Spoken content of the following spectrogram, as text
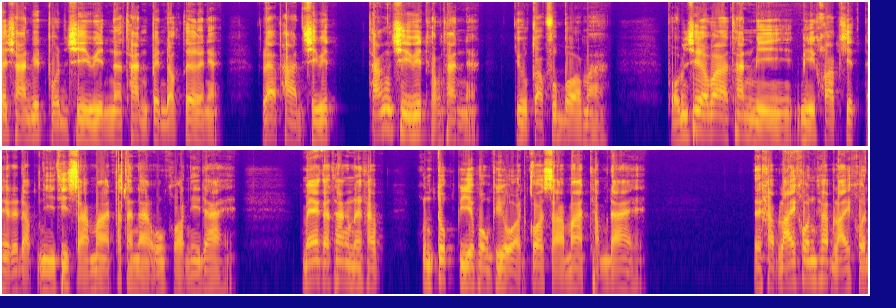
รชาญวิทย์ผลชีวินนะท่านเป็นด็อกเตอร์เนี่ยและผ่านชีวิตทั้งชีวิตของท่านเนี่ยอยู่กับฟุตบอลมา ผมเชื่อว่าท่านมีมีความคิดในระดับนี้ที่สามารถพัฒนาองค์กรนี้ได้ แม้กระทั่งนะครับ คุณตุ๊กปียพงศ์พิวอ่อนก็สามารถทำได้นะครับหลายคนครับหลายคน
